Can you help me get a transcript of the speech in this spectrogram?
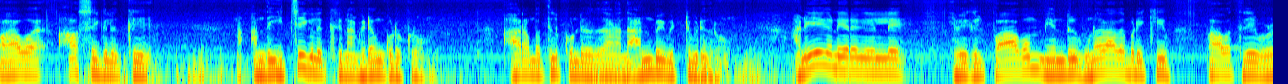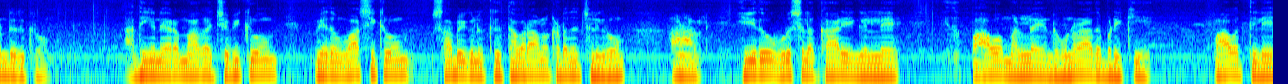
பாவ ஆசைகளுக்கு அந்த இச்சைகளுக்கு நாம் இடம் கொடுக்கிறோம். ஆரம்பத்தில் கொண்டிருந்ததான அந்த அன்பை விட்டு விடுகிறோம். அநேக நேரங்களிலே இவைகள் பாவம் என்று உணராதபடிக்கு பாவத்திலே உழண்டிருக்கிறோம் அதிக நேரமாக ஜெபிக்கிறோம் வேதம் வாசிக்கிறோம் சபைகளுக்கு தவறாமல் கடந்து செல்கிறோம். ஆனால் ஏதோ ஒரு சில காரியங்களிலே பாவம் அல்ல என்று உணராதபடிக்கு பாவத்திலே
